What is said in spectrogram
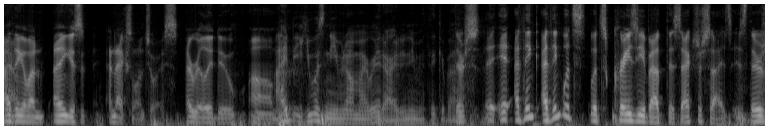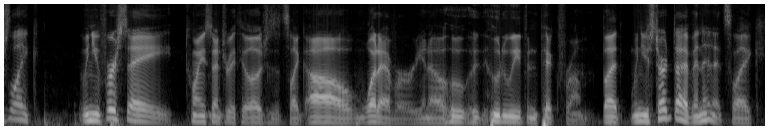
I think I'm, I think it's an excellent choice. I really do. Um, I, he wasn't even on my radar. I didn't even think about there's it. I- I think I think what's what's crazy about this exercise is there's like when you first say 20th century theologians it's like oh whatever you know who who, who do we even pick from but when you start diving in it's like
